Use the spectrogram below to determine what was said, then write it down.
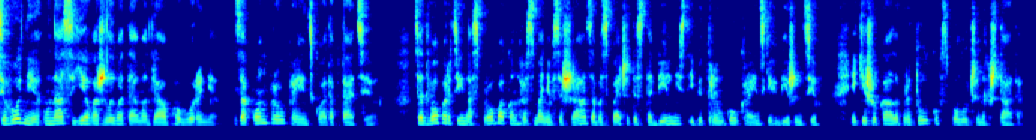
Сьогодні у нас є важлива тема для обговорення закон про українську адаптацію. Це двопартійна спроба конгресменів США забезпечити стабільність і підтримку українських біженців, які шукали притулку в Сполучених Штатах.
